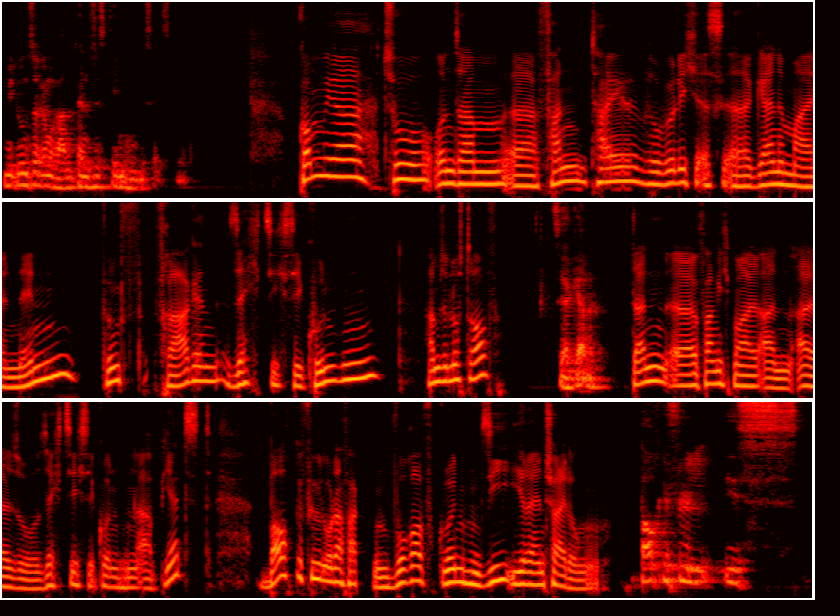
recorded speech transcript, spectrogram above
mit unserem Runtime-System umgesetzt wird. Kommen wir zu unserem äh, Fun-Teil, so würde ich es äh, gerne mal nennen. Fünf Fragen, 60 Sekunden. Haben Sie Lust drauf? Sehr gerne. Dann äh, fange ich mal an. Also 60 Sekunden ab jetzt. Bauchgefühl oder Fakten? Worauf gründen Sie Ihre Entscheidungen? Bauchgefühl ist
